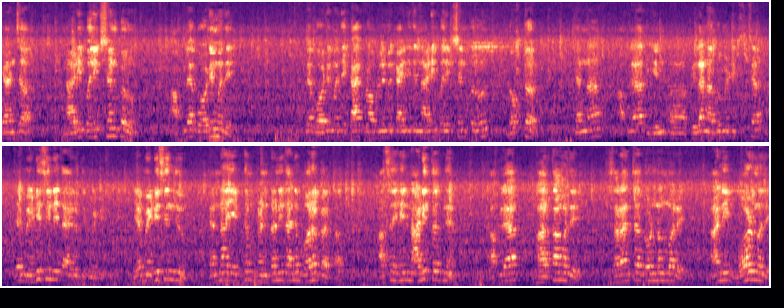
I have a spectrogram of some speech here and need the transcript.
यांचं नाडी परीक्षण करून आपल्या बॉडीमध्ये आपल्या बॉडीमध्ये काय प्रॉब्लेम आहे काय नाही ते नाडी परीक्षण करून डॉक्टर त्यांना आपल्या फिलान अं, फिला नर्वोमेडिक्सच्या ज्या मेडिसिन आहेत आयुर्वेदिक मेडिसिन या मेडिसिन देऊन त्यांना एकदम ठणठणीत आणि बरं करतात असं हे नाडी तज्ज्ञ आपल्या भारतामध्ये सरांचा दोन नंबर आहे आणि वर्ल्डमध्ये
